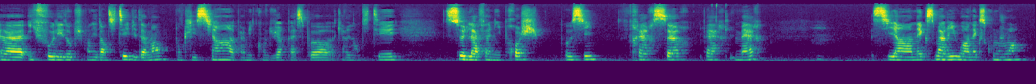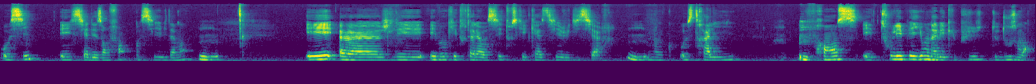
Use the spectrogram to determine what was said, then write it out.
Euh, il faut les documents d'identité, évidemment. Donc les siens, permis de conduire, passeport, carte d'identité. Ceux de la famille proche aussi. Frère, sœur, père, mère. S'il y a un ex-mari ou un ex-conjoint aussi. Et s'il y a des enfants aussi, évidemment. Mhm. Et euh, je l'ai évoqué tout à l'heure aussi, tout ce qui est casier judiciaire. Mhm. Donc Australie, France et tous les pays où on a vécu plus de 12 mois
